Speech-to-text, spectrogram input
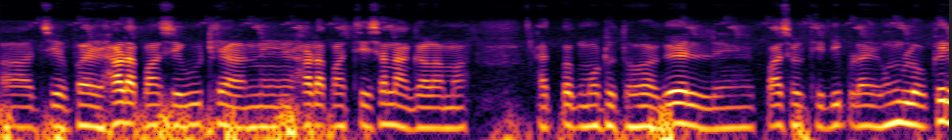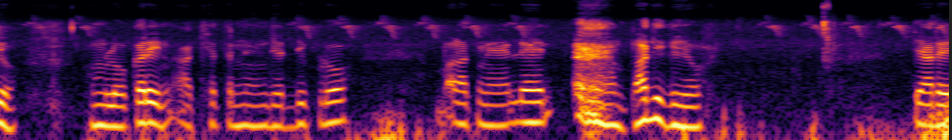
આ જે ભાઈ સાડા પાંચે ઉઠ્યા અને સાડા પાંચથી સના ગાળામાં હાથ પગ મોઢું ધોવા ગયેલ પાછળથી દીપડાએ હુમલો કર્યો. હુમલો કરીને આ ખેતરની અંદર દીપડો બાળકને લઈને ભાગી ગયો. ત્યારે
